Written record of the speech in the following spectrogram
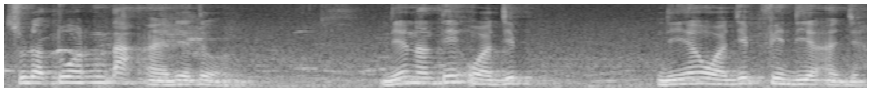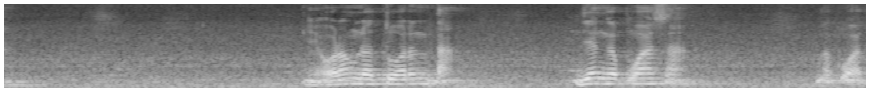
sudah tua rentak eh, dia tuh. Dia nanti wajib dia wajib fidyah aja. Ya orang udah tua rentak dia nggak puasa. Nggak kuat.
